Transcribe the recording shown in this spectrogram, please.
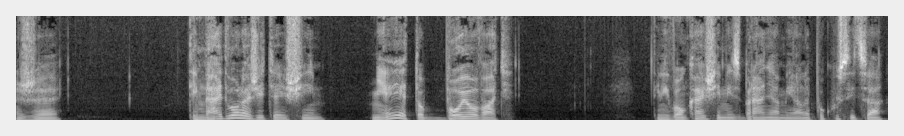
že tým najdôležitejším nie je to bojovať tými vonkajšími zbraniami, ale pokúsiť sa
